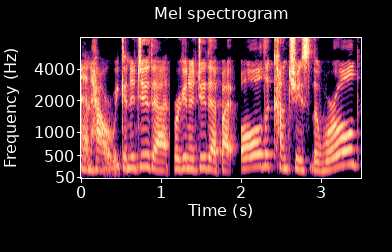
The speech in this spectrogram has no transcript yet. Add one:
And how are we going to do that? We're going to do that by all the countries of the world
